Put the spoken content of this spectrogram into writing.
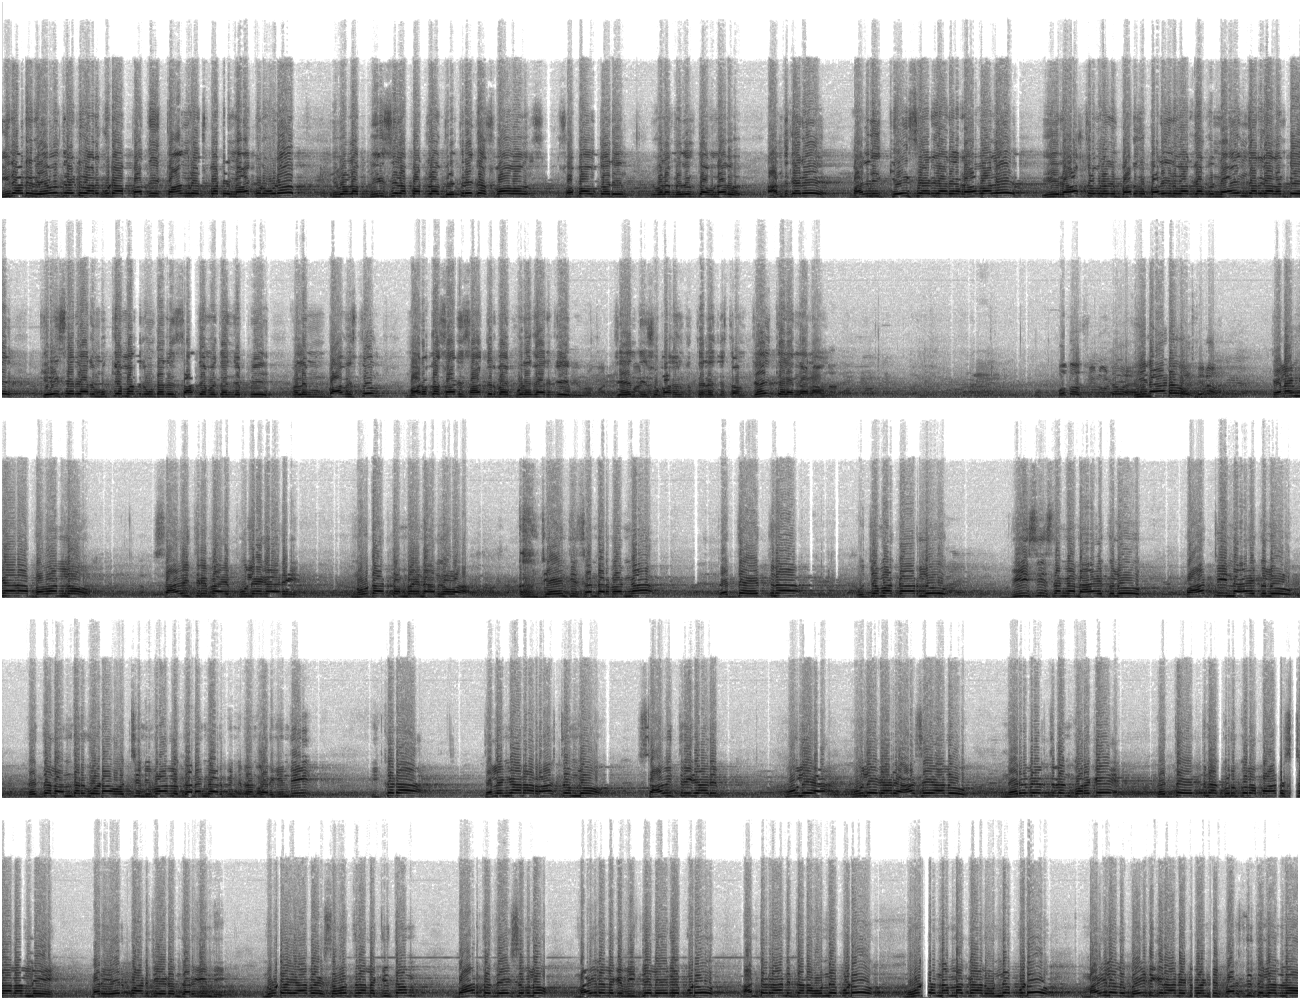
ఈనాటి రేవంత్ రెడ్డి వారు కూడా ప్రతి కాంగ్రెస్ పార్టీ నాయకుడు కూడా ఇవాళ బీసీల పట్ల వ్యతిరేక స్వభావం స్వభావంతో ఇవాళ మెదులుతూ ఉన్నారు. అందుకనే మళ్ళీ కేసీఆర్ గారే రావాలి. ఈ రాష్ట్రంలోని బడుగు బలహీన వర్గాలకు న్యాయం జరగాలంటే కేసీఆర్ గారు ముఖ్యమంత్రి ఉంటే సాధ్యమవుతుందని చెప్పి ఇవాళ మేము భావిస్తూ మరొకసారి సావిత్రిబాయి పూలే గారికి జయంతి శుభాకాంక్షలు తెలియజేస్తాం. జై తెలంగాణ. ఈనాడు తెలంగాణ భవన్లో సావిత్రిబాయి పూలే గారి నూట తొంభై నాలుగవ జయంతి సందర్భంగా పెద్ద ఎత్తున ఉద్యమకారులు బీసీ సంఘ నాయకులు పార్టీ నాయకులు పెద్దలందరూ కూడా వచ్చి నివాళులు ఘనంగా అర్పించడం జరిగింది. ఇక్కడ తెలంగాణ రాష్ట్రంలో సావిత్రి గారి పూలే పూలే గారి ఆశయాలు నెరవేర్చడం కొరకే పెద్ద ఎత్తున గురుకుల పాఠశాలల్ని మరి ఏర్పాటు చేయడం జరిగింది. నూట యాభై సంవత్సరాల క్రితం భారతదేశంలో మహిళలకు విద్య లేనప్పుడు అంటరానితనం ఉన్నప్పుడు మూఢ నమ్మకాలు ఉన్నప్పుడు మహిళలు బయటికి రానటువంటి పరిస్థితులలో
